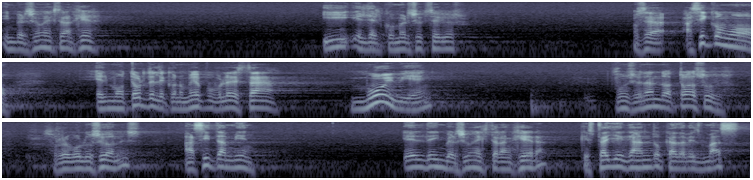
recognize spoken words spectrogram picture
inversión extranjera y el del comercio exterior. O sea, así como el motor de la economía popular está muy bien, funcionando a todas sus, revoluciones, así también el de inversión extranjera, que está llegando cada vez más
